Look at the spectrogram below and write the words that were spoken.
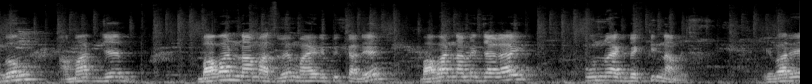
এবং আমার যে বাবার নাম আসবে, মায়ের রিপিক কার্ডে, বাবার নামের জায়গায় অন্য এক ব্যক্তির নাম এসেছে। এবারে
